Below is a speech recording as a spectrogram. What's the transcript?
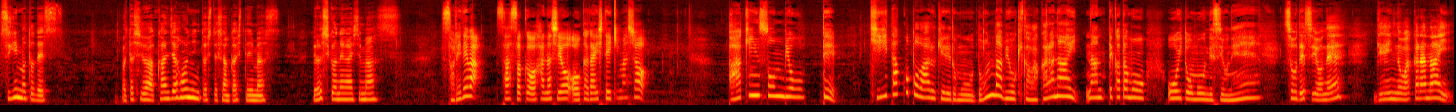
杉本です。私は患者本人として参加しています。よろしくお願いします。それでは早速お話をお伺いしていきましょう。パーキンソン病って聞いたことはあるけれどもどんな病気かわからないなんて方も多いと思うんですよね。そうですよね。原因のわからない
